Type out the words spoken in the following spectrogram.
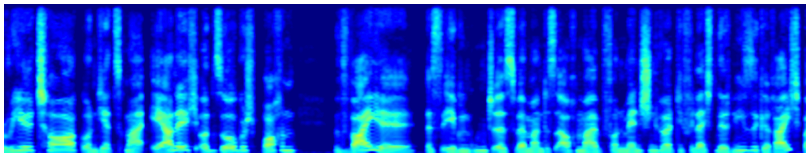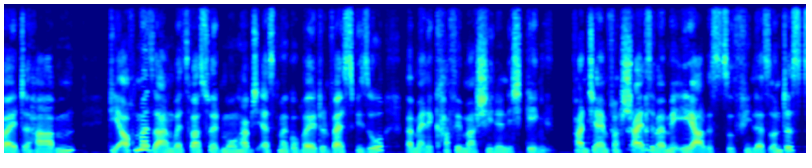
Real Talk und jetzt mal ehrlich und so gesprochen, weil es eben gut ist, wenn man das auch mal von Menschen hört, die vielleicht eine riesige Reichweite haben, die auch mal sagen, weißt was, heute Morgen habe ich erstmal geheult und weißt wieso? Weil meine Kaffeemaschine nicht ging. Fand ich einfach scheiße, weil mir eh alles zu viel ist. Und das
